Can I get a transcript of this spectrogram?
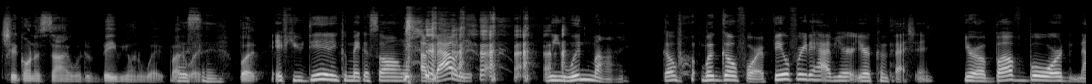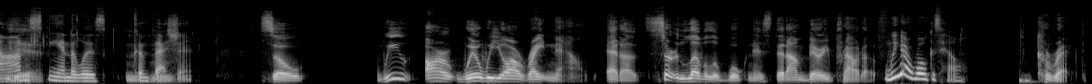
chick on the side with a baby on the way. By the way, but if you did and could make a song about it, we wouldn't mind. Go, but go for it. Feel free to have your your confession. Your above board, non scandalous Mhm. confession. So we are where we are right now at a certain level of wokeness that I'm very proud of. We are woke as hell. Correct.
